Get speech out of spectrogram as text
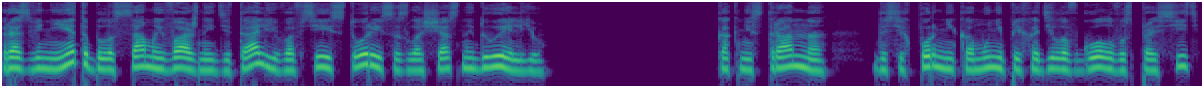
Разве не это было самой важной деталью во всей истории со злосчастной дуэлью? Как ни странно, до сих пор никому не приходило в голову спросить,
